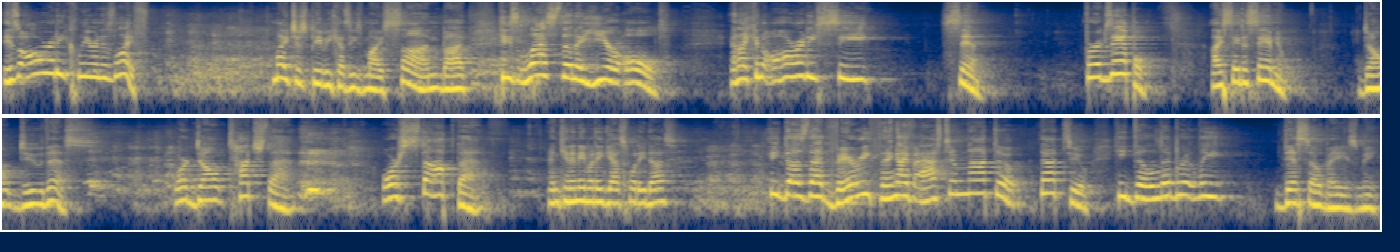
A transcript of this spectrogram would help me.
is already clear in his life. Might just be because he's my son, but he's less than a year old. And I can already see sin. For example, I say to Samuel, don't do this, or don't touch that, or stop that. And can anybody guess what he does? He does that very thing I've asked him not to. Not to. He deliberately disobeys me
